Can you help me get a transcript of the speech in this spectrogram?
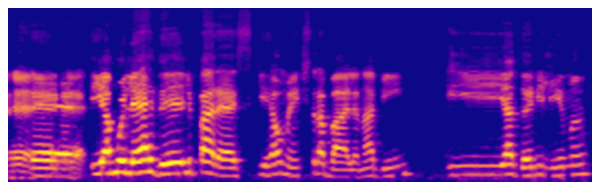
É, é, e a mulher dele parece que realmente trabalha na BIM e a Dani Lima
